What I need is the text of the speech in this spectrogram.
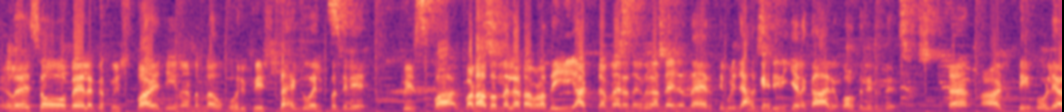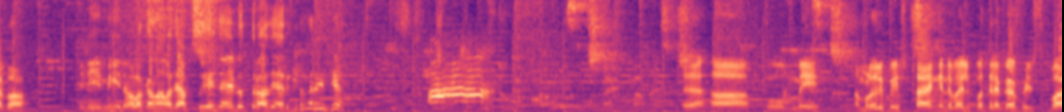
നിങ്ങൾ ശോഭയിലൊക്കെ ഫിഷ് പായ ചെയ്യുന്നുണ്ടാവും. ഒരു ഫിഷ് ടാങ്ക് വലിപ്പത്തിൽ ഫിഷ് പാ ഇവിടെ അതൊന്നല്ല കേട്ടോ ഇവിടെ ഈ അറ്റം വരെ നിങ്ങൾ കണ്ടു കഴിഞ്ഞാൽ നേരത്തെ പിടിച്ച ആൾക്കാർ കാലും കുളത്തിലിട്ടുണ്ട് ഏഹ് അടിപൊളിയാട്ടോ ഇനി മീനോളൊക്കെ മീനുകളൊക്കെ നാളെ ചത്തു കഴിഞ്ഞാൽ അതിന്റെ ഉത്തരവാദി ആർക്കും അറിയില്ല. ഏ ആ ഓമ്മേ നമ്മളൊരു ഫിഷ് ടാങ്കിന്റെ വലിപ്പത്തിലൊക്കെ ഫിഷ് ബാ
